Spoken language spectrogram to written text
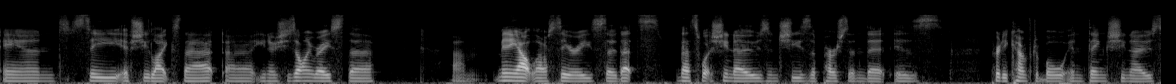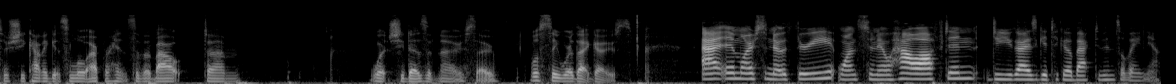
and see if she likes that. Uh, you know, she's only raced the um, mini outlaw series, so that's that's what she knows, and she's a person that is pretty comfortable in things she knows, so she kind of gets a little apprehensive about um, what she doesn't know. So we'll see where that goes. At M Larson 03 wants to know how often do you guys get to go back to Pennsylvania?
